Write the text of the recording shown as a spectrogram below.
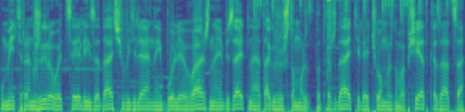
уметь ранжировать цели и задачи, выделяя наиболее важное, обязательное, а также что может подождать или от чего можно вообще отказаться.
